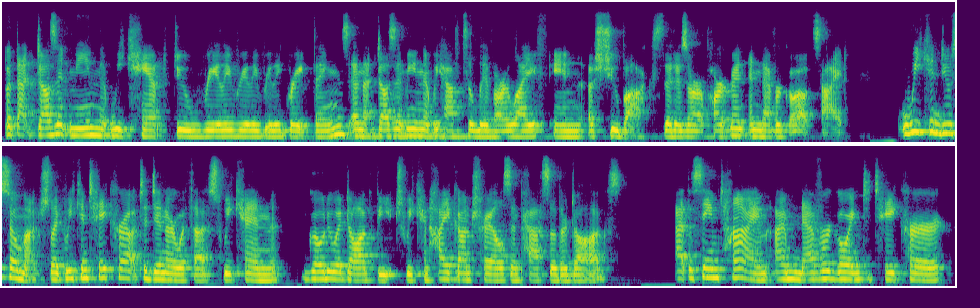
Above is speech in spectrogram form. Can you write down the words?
But that doesn't mean that we can't do really, really, really great things. And that doesn't mean that we have to live our life in a shoebox that is our apartment and never go outside. We can do so much. Like we can take her out to dinner with us. We can go to a dog beach. We can hike on trails and pass other dogs. At the same time, I'm never going to take her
